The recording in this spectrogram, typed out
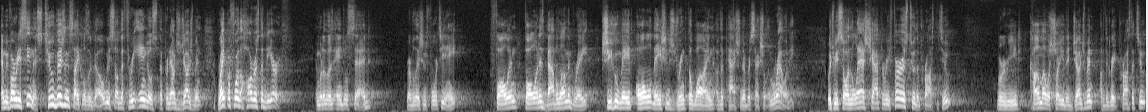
And we've already seen this. Two vision cycles ago, we saw the three angels that pronounced judgment right before the harvest of the earth. And one of those angels said, Revelation 14 8, Fallen, fallen is Babylon the Great, she who made all nations drink the wine of the passion of her sexual immorality, which we saw in the last chapter refers to the prostitute, where we read, Come, I will show you the judgment of the great prostitute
